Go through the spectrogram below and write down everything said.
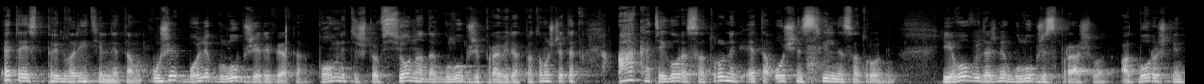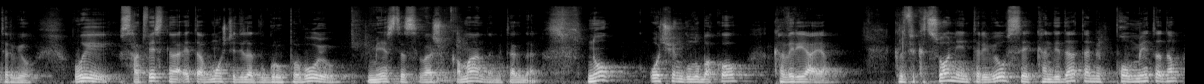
Это есть предварительные, там уже более глубже, ребята. Помните, что все надо глубже проверять, потому что это А-категория сотрудник, это очень сильный сотрудник. Его вы должны глубже спрашивать, отборочное интервью. Вы, соответственно, это можете делать в групповую, вместе с вашей командой и так далее. Но очень глубоко проверяя. Квалификационное интервью с кандидатами по методам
